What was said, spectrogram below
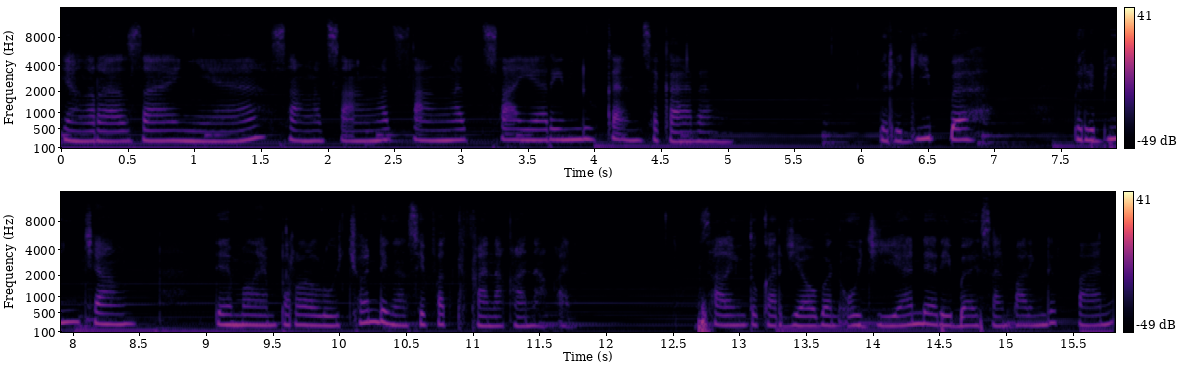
yang rasanya sangat-sangat-sangat saya rindukan sekarang bergibah, berbincang, dan melempar lelucon dengan sifat kekanak-kanakan. Saling tukar jawaban ujian dari barisan paling depan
